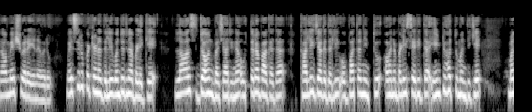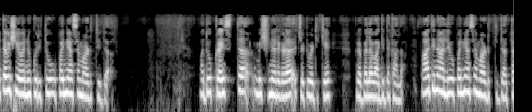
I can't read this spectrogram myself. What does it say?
ರಾಮೇಶ್ವರಯ್ಯನವರು. ಮೈಸೂರು ಪಟ್ಟಣದಲ್ಲಿ ಒಂದು ದಿನ ಬೆಳಿಗ್ಗೆ ಲಾನ್ಸ್ ಡೌನ್ ಬಜಾರಿನ ಉತ್ತರ ಭಾಗದ ಖಾಲಿ ಜಾಗದಲ್ಲಿ ಒಬ್ಬಾತ ನಿಂತು ಅವನ ಬಳಿ ಸೇರಿದ್ದ ಎಂಟು ಹತ್ತು ಮಂದಿಗೆ ಮತ ವಿಷಯವನ್ನು ಕುರಿತು ಉಪನ್ಯಾಸ ಮಾಡುತ್ತಿದ್ದ. ಅದು ಕ್ರೈಸ್ತ ಮಿಷನರಿಗಳ ಚಟುವಟಿಕೆ ಪ್ರಬಲವಾಗಿದ್ದ ಕಾಲ. ಆ ದಿನ ಅಲ್ಲಿ ಉಪನ್ಯಾಸ ಮಾಡುತ್ತಿದ್ದಾತ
